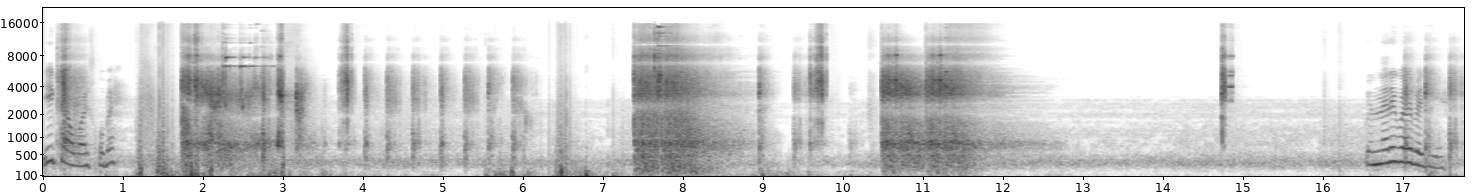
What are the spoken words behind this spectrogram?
ये क्या हुआ इसको बे कितने रिक्वेस्ट भेजिए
